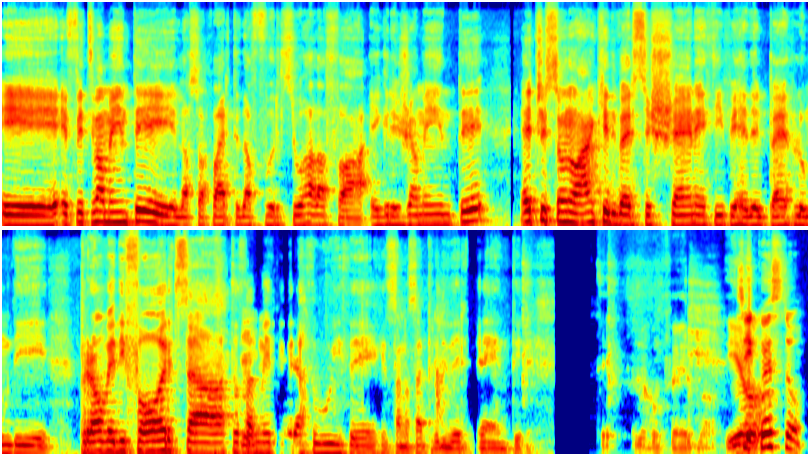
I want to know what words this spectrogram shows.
e effettivamente la sua parte da forzuta la fa egregiamente e ci sono anche diverse scene tipiche del Peplum di prove di forza totalmente sì. gratuite che sono sempre divertenti. Sì, lo confermo. Io... Sì, questo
